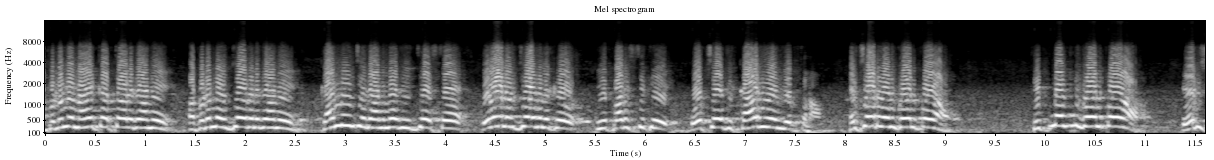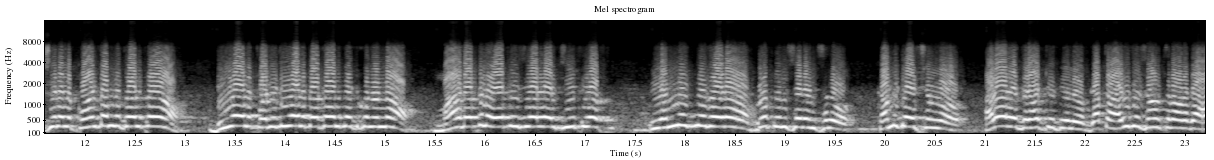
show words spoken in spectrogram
అప్పుడున్న నాయకత్వాలు కానీ అప్పుడున్న ఉద్యోగులు కానీ ఖండించి దాని మీద ఇచ్చేస్తే ఇవాళ ఉద్యోగులకు ఈ పరిస్థితి వచ్చేది కాదు అని చెప్తున్నాం. హెచ్ఆర్ని కోల్పోయాం. ఫిట్నెస్ కోల్పోయాం. ఎడిషనల్ క్వాంటమ్ కోల్పోయాం. డిఏలు పది డిఏలు బకాయిలు పెట్టుకుని ఉన్నాం. మా డబ్బులు ఏపీజీఎల్ఐ జీపీఎఫ్ ఇవన్నింటినీ కూడా గ్రూప్ ఇన్సూరెన్స్లో కమ్యూనికేషన్లో అలాగే గ్రాట్యుటీలు గత ఐదు సంవత్సరాలుగా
